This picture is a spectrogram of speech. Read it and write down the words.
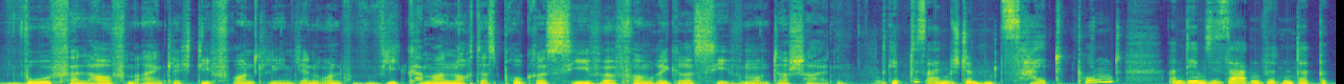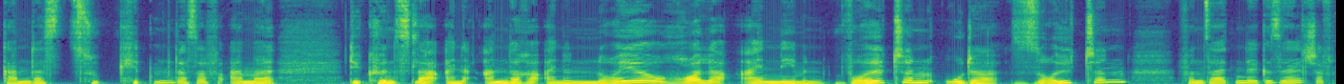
wo verlaufen eigentlich die Frontlinien und wie kann man noch das Progressive vom Regressiven unterscheiden. Gibt es einen bestimmten Zeitpunkt, an dem Sie sagen würden, da begann das zu kippen, dass auf einmal die Künstler eine andere, eine neue Rolle einnehmen wollten oder sollten von Seiten der Gesellschaft?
